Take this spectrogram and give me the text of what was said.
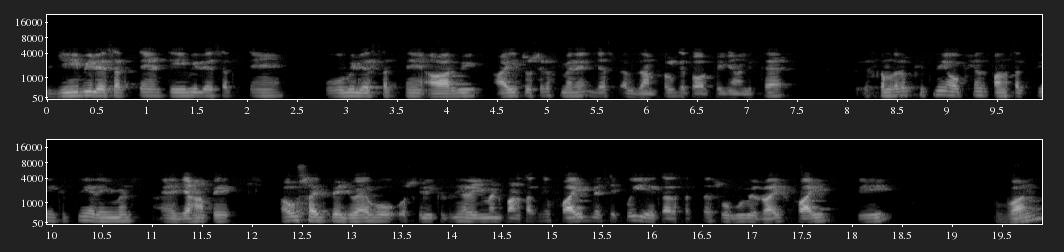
जी भी ले सकते हैं टी भी ले सकते हैं ओ भी ले सकते हैं आर भी। आई तो सिर्फ़ मैंने जस्ट एग्जांपल के तौर पे यहाँ लिखा है। इसका मतलब कितनी ऑप्शंस बन सकती हैं, कितनी अरेंजमेंट यहाँ पे आउटसाइड पे जो है वो उसके लिए कितनी अरेंजमेंट बन सकती है? फाइव में से कोई एक आ सकता है so we will write five P one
